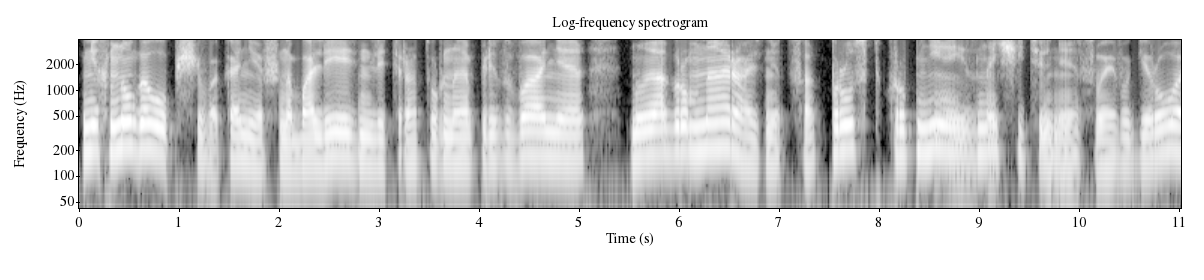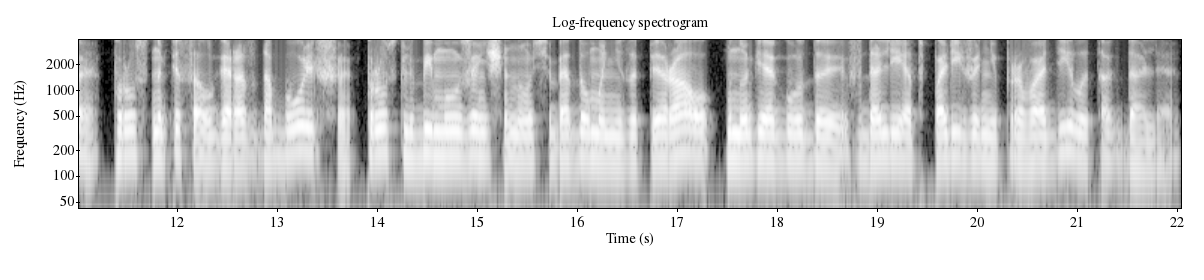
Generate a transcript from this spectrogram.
У них много общего, конечно, болезнь, литературное призвание, но и огромная разница. Пруст крупнее и значительнее своего героя. Пруст написал гораздо больше. Пруст любимую женщину у себя дома не запирал, многие годы вдали от Парижа не проводил и так далее.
